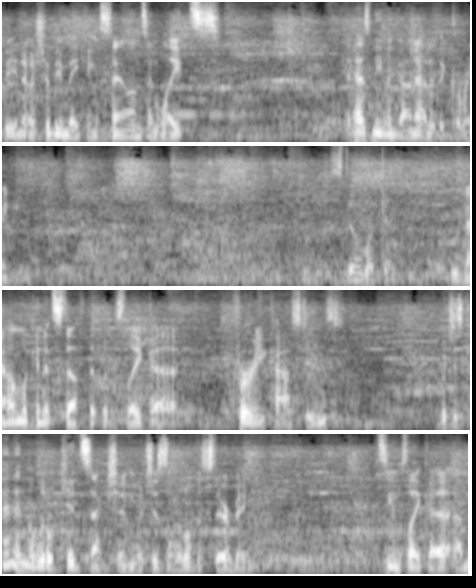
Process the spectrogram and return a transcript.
But you know, it should be making sounds and lights. It hasn't even gone out of the green. Still looking. Ooh, now I'm looking at stuff that looks like uh, furry costumes, which is kind of in the little kid section, which is a little disturbing. Seems like a, um,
